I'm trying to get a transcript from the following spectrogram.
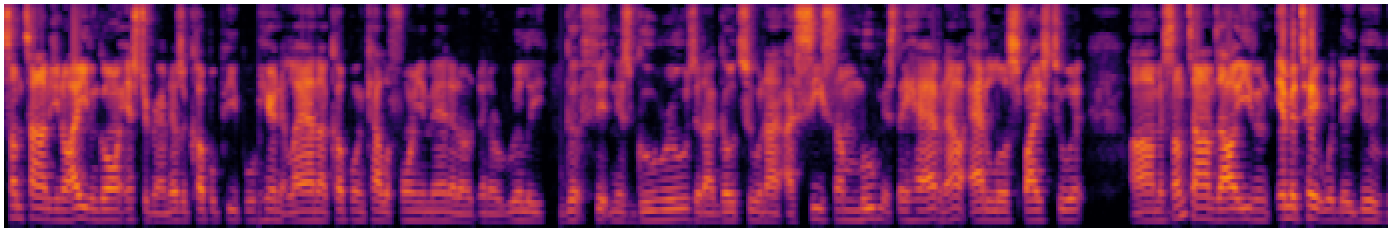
sometimes, you know, I even go on Instagram. There's a couple people people here in Atlanta, a couple in California, man, that are that are really good fitness gurus that I go to, and I, I see some movements they have, and I'll add a little spice to it. Um, and sometimes I'll even imitate what they do.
